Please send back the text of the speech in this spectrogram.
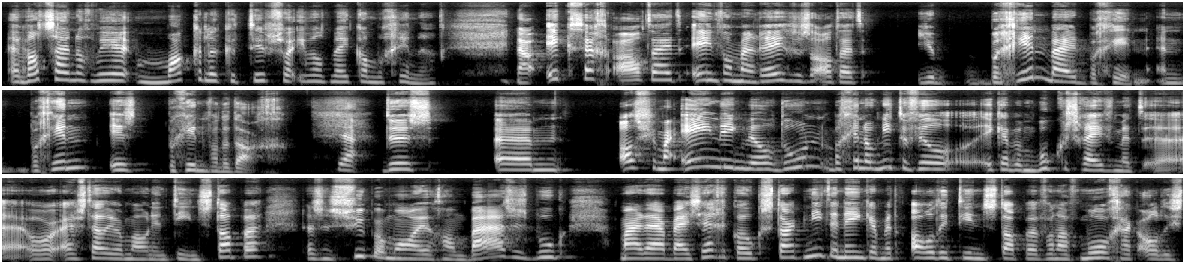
En wat zijn nog weer makkelijke tips waar iemand mee kan beginnen? Nou, ik zeg altijd, een van mijn regels is altijd, je begin bij het begin. En begin is het begin van de dag. Ja. Dus ehm, als je maar één ding wil doen, begin ook niet te veel. Ik heb een boek geschreven met eh Herstel je hormoon in 10 stappen. Dat is een supermooi gewoon basisboek. Maar daarbij zeg ik ook, start niet in één keer met al die 10 stappen. Vanaf morgen ga ik al die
